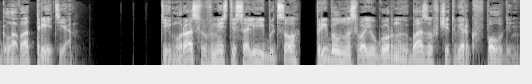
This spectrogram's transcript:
Глава третья. Теймурас вместе с Али и Быцо прибыл на свою горную базу в четверг в полдень.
